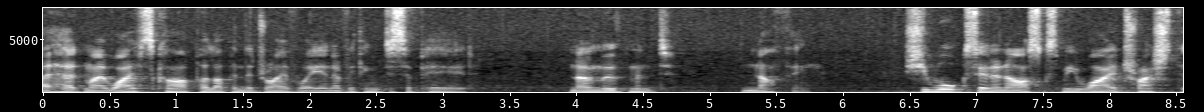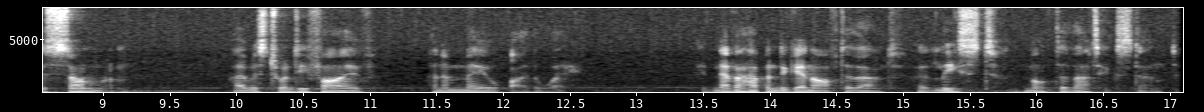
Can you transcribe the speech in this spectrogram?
I heard my wife's car pull up in the driveway and everything disappeared. No movement, nothing. She walks in and asks me why I trashed the sunroom. I was 25 and a male, by the way. It never happened again after that, at least not to that extent.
